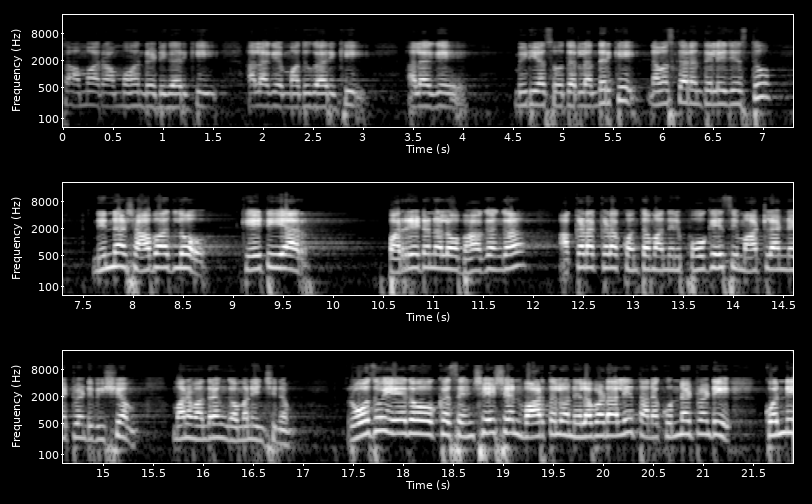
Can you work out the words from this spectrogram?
సామా రామ్మోహన్ రెడ్డి గారికి అలాగే మధు గారికి అలాగే మీడియా సోదరులందరికీ నమస్కారం తెలియజేస్తూ నిన్న షాబాద్లో కేటీఆర్ పర్యటనలో భాగంగా అక్కడక్కడ కొంతమందిని పోగేసి మాట్లాడినటువంటి విషయం మనం అందరం గమనించినాం. రోజు ఏదో ఒక సెన్సేషన్ వార్తలో నిలబడాలి. తనకున్నటువంటి కొన్ని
